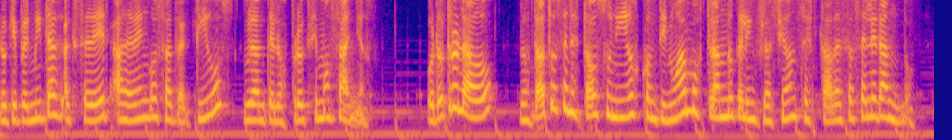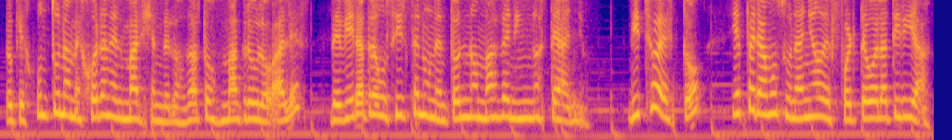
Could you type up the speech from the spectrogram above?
lo que permite acceder a devengos atractivos durante los próximos años. Por otro lado, los datos en Estados Unidos continúan mostrando que la inflación se está desacelerando, lo que junto a una mejora en el margen de los datos macro globales debiera traducirse en un entorno más benigno este año. Dicho esto, si esperamos un año de fuerte volatilidad,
